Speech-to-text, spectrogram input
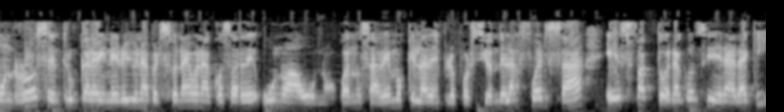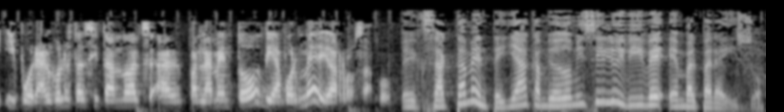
un roce entre un carabinero y una persona es una cosa de uno a uno, cuando sabemos que la desproporción de la fuerza es factor a considerar aquí y por algo lo están citando al, al Parlamento día por medio a Rosa. Exactamente, ya cambió de domicilio y vive en Valparaíso.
